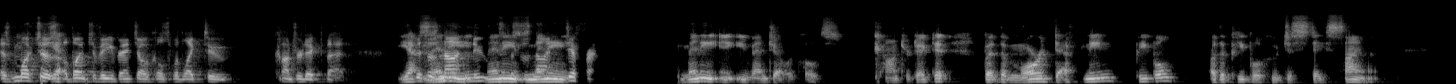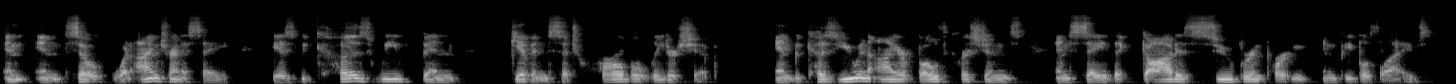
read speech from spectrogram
As much as yeah. a bunch of evangelicals would like to contradict that. Yeah, this many, is not new. Many, this is many, not different. Many evangelicals contradict it, but the more deafening people are the people who just stay silent. And and so what I'm trying to say is because we've been given such horrible leadership and because you and I are both Christians and say that God is super important in people's lives,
